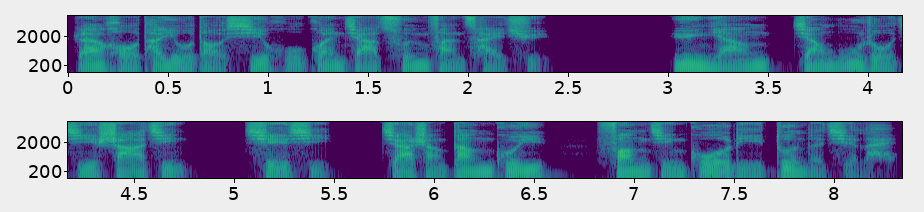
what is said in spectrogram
然后他又到西湖官家村饭菜去，玉娘将乌肉鸡杀净切细，加上当归，放进锅里炖了起来。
